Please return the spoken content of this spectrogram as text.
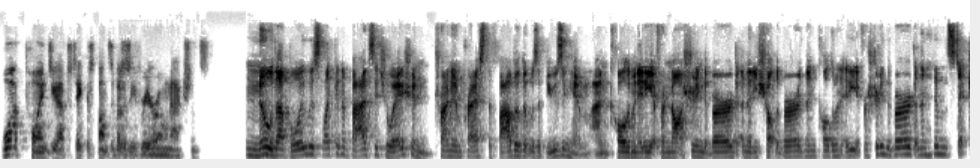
what point do you have to take responsibility for your own actions? No, that boy was like in a bad situation, trying to impress the father that was abusing him and called him an idiot for not shooting the bird. And then he shot the bird, and then called him an idiot for shooting the bird, and then hit him with a stick.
